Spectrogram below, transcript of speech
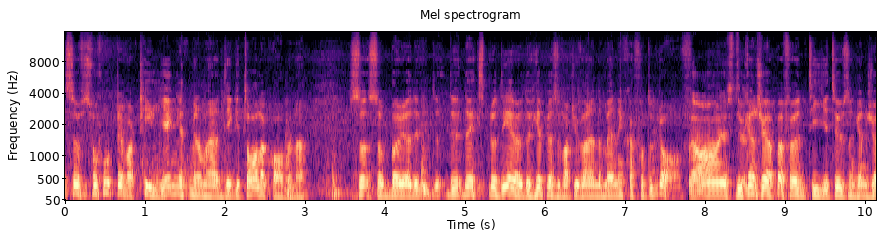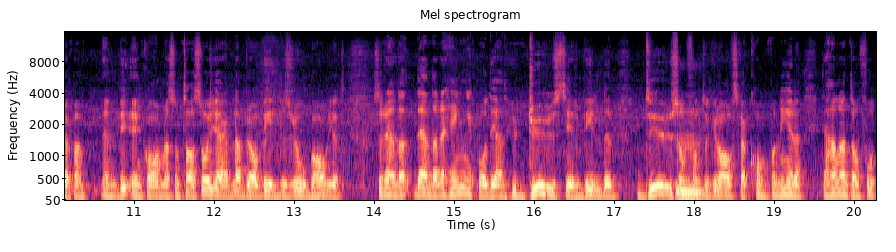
så, så fort det var tillgängligt med de här digitala kamerorna så, så började det, det exploderade. Då helt plötsligt vart ju varenda människa fotograf. Ja, just det. Du kan köpa för en 10 000 kan du köpa en, en, en kamera som tar så jävla bra bilder så det är obehagligt. Så det enda, det enda det hänger på det är hur du ser bilden. Du som Mm. fotograf ska komponera. Det handlar, inte om fot,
